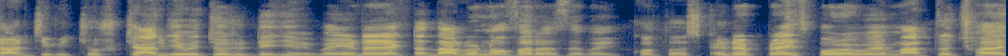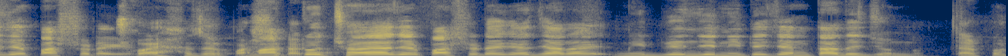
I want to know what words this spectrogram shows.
চার জিবি চৌষট্টি চার জিবি চৌষট্টি জিবি ভাই। এটার একটা দারুণ অফার আছে ভাই। কত আজকে? এটার প্রাইস পড়বে ভাই মাত্র ছয় হাজার পাঁচশো টাকা। ছয় হাজার পাঁচশো মাত্র টাকা। ছয় হাজার পাঁচশো টাকা যারা মিড রেঞ্জে নিতে চান তাদের জন্য। তারপর?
